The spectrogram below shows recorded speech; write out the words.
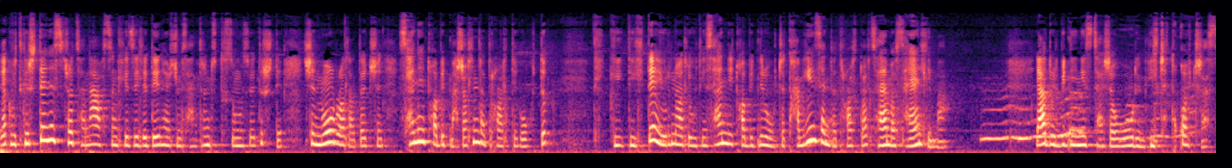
яг Wittgenstein-ээс шууд санаа авсан гэхээс илүү дэн хоёр ч бас хамтран зүтгэсэн хүмүүс байдаг шүү дээ. Жишээ нь муур бол одоо жишээ нь сайнны тухай бид маш олон тодорхойлтыг өгдөг. Тэгэхдээ ер нь бол юу гэдгийг сайнны тухай бидний өгч чад хамгийн сайн тодорхойлт бол сайн бол сайн л юм аа Яг бол бид энэс цаашаа өөр юм хэлж чадахгүй учраас.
